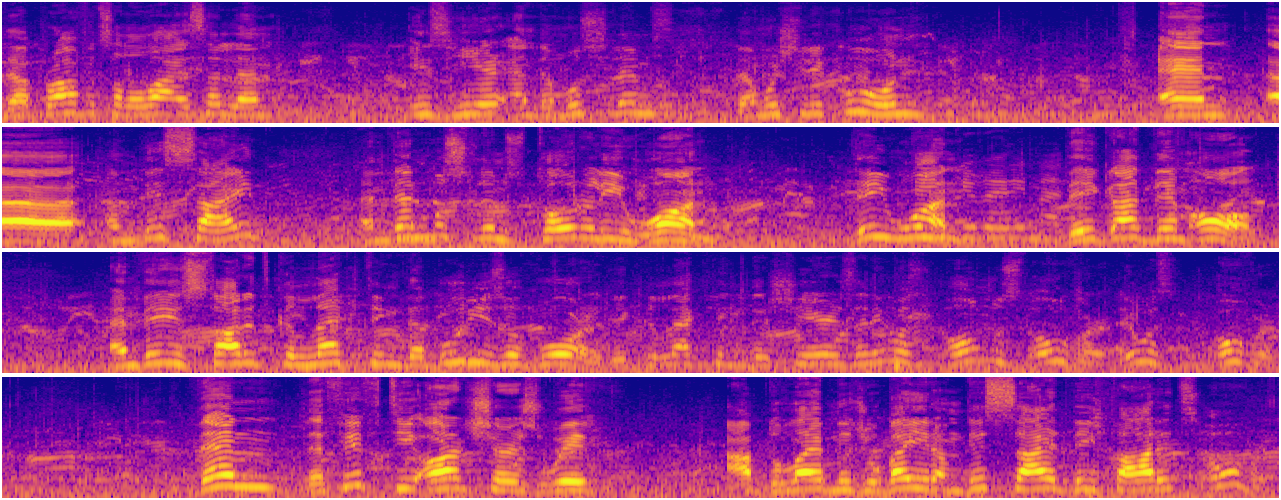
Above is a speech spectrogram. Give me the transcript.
the Prophet ﷺ is here and the Muslims, the mushrikun, and uh, on this side, and then Muslims totally won. They won. you very much. They got them all. And they started collecting the booties of war. They collecting the shares, and it was almost over. It was over. Then the 50 archers with Abdullah ibn Jubayr on this side, they thought it's over.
